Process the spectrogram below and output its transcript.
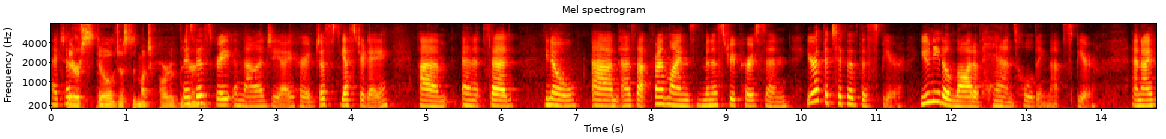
just they're still just as much a part of the There's journey this great analogy I heard just yesterday, um, and it said, you know, um, as that front lines ministry person, you're at the tip of the spear. You need a lot of hands holding that spear. And I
